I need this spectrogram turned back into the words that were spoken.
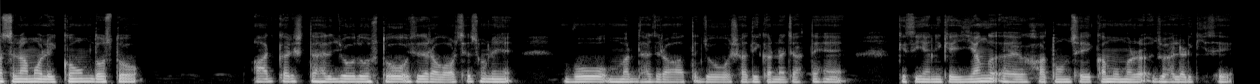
असलकुम दोस्तों। आज का रिश्ता है जो दोस्तों, इसे ज़रा गौर से सुने। वो मर्द हजरात जो शादी करना चाहते हैं, किसी यानी कि यंग ख़ातून से कम उम्र जो है लड़की से।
